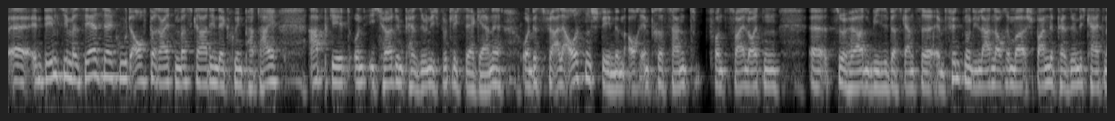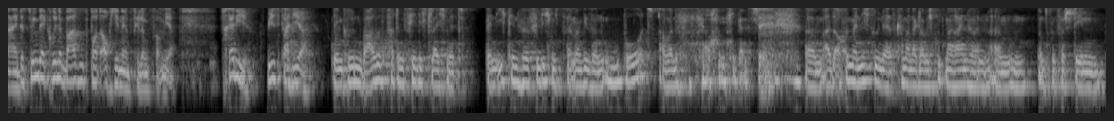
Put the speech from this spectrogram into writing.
äh, in dem sie immer sehr, sehr gut aufbereiten, was gerade in der Grünen Partei abgeht. Und ich höre den persönlich wirklich sehr gerne. Und es ist für alle Außenstehenden auch interessant, von zwei Leuten äh, zu hören, wie sie das Ganze empfinden. Und die laden auch immer spannende Persönlichkeiten ein. Deswegen der grüne Basispod auch hier eine Empfehlung von mir. Freddy, wie ist bei dir? Den grünen Basispot empfehle ich gleich mit. Wenn ich den höre, fühle ich mich zwar immer wie so ein U-Boot, aber das ist ja auch irgendwie ganz schön. ähm, also auch wenn man nicht grüner ist, kann man da, glaube ich, gut mal reinhören, ähm, um zu verstehen,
